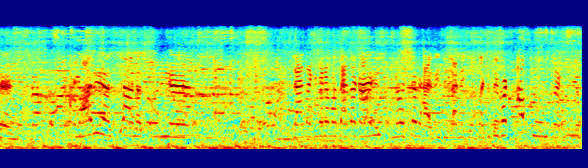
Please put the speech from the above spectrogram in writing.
सकते हमारी ऐसी हालत हो रही है। जैसा कि मैंने बताया था गाइस मैं हैवी झूला नहीं झूल सकती बट अब झूल सकती हूँ।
